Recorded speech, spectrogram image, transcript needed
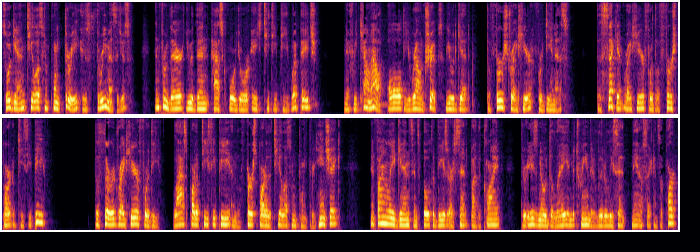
So again, TLS 1.3 is three messages, and from there, you would then ask for your HTTP web page. And if we count out all the round trips, we would get the first right here for DNS, the second right here for the first part of TCP, the third right here for the last part of TCP and the first part of the TLS 1.3 handshake, and finally again, since both of these are sent by the client, there is no delay in between, they're literally sent nanoseconds apart,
